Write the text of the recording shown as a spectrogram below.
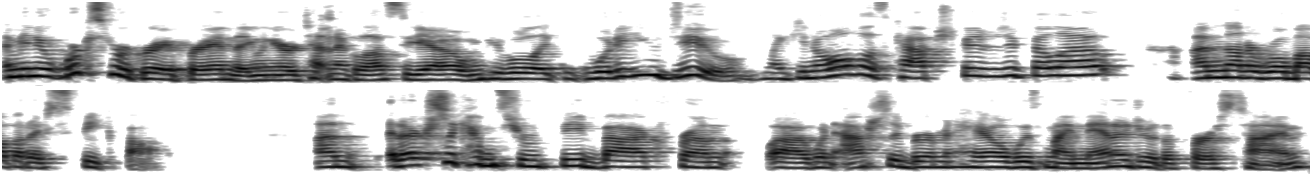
I mean, it works for great branding when you're a technical SEO and people are like, what do you do? Like, you know, all those captchas you fill out? I'm not a robot, but I speak bot. And it actually comes from feedback from uh, when Ashley Berman Hale was my manager the first time.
